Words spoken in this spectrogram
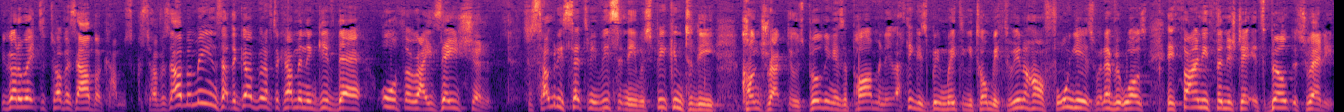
You've got to wait till Tofes Arba comes. Because Tofes Arba means that the government have to come in and give their authorization. So somebody said to me recently, he was speaking to the contractor who's building his apartment. I think he's been waiting, he told me, three and a half, four years, whatever it was. They finally finished it, it's built, it's ready.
